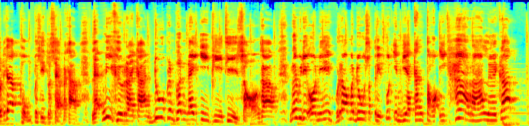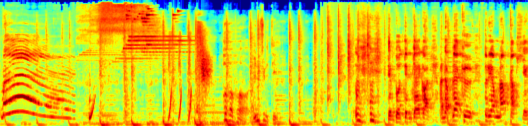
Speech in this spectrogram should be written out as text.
สวัสดีครับ ผมประสีตัวแสบนะครับ และนี่คือรายการดูเพลินๆใน EP ที่ 2 ครับ ในวิดีโอนี้เรามาดูสตรีทฟู้ดอินเดียกันต่ออีก 5 ร้านเลยครับ มาฮ่าฮ่าฮ่าอินฟินิตี้ อืมอืมเตรียมตัวเตรียมใจก่อน อันดับแรกคือเตรียมรับกับเสียง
